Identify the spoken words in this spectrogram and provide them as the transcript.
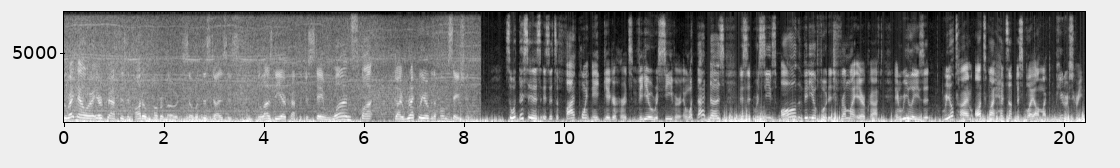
So right now our aircraft is in auto hover mode. So what this does is it allows the aircraft to just stay in one spot directly over the home station. So what this is, is it's a 5.8 gigahertz video receiver. And what that does is it receives all the video footage from my aircraft and relays it real time onto my heads up display on my computer screen.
